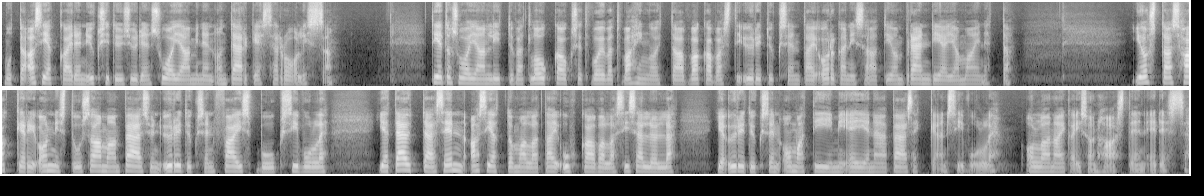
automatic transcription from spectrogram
mutta asiakkaiden yksityisyyden suojaaminen on tärkeässä roolissa – Tietosuojaan liittyvät loukkaukset voivat vahingoittaa vakavasti yrityksen tai organisaation brändiä ja mainetta. Jos taas hakkeri onnistuu saamaan pääsyn yrityksen Facebook-sivulle ja täyttää sen asiattomalla tai uhkaavalla sisällöllä ja yrityksen oma tiimi ei enää pääsekään sivulle, ollaan aika ison haasteen edessä.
